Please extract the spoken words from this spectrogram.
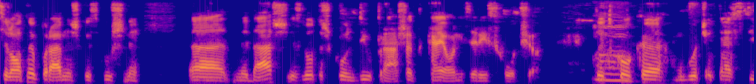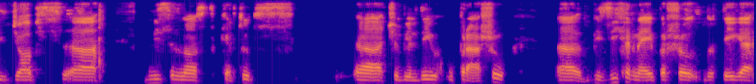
celotne uporabniške izkušnje uh, ne daš, je zelo težko ljudi vprašati, kaj oni zares hočejo. To je mm. tako, kot mogoče ta Steve Jobs. Uh, miselnost, ker tudi, uh, če bi ljudi vprašal, uh, bi zihar ne prišel do tega,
